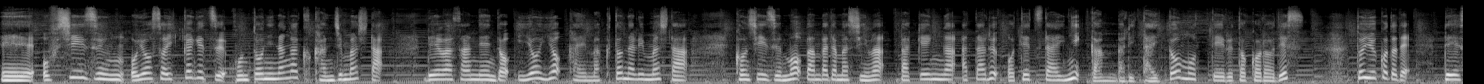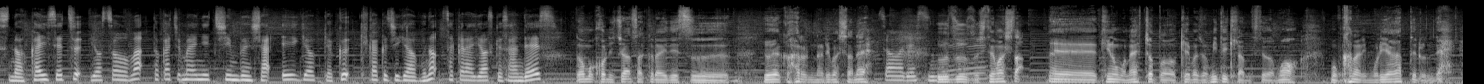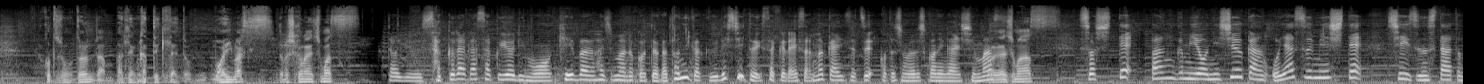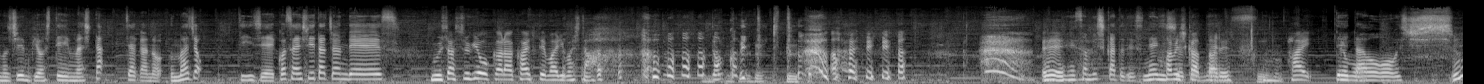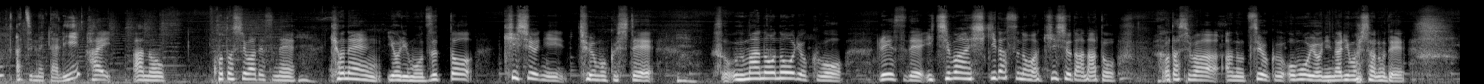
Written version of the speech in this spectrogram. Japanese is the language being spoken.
えーオフシーズンおよそ1ヶ月本当に長く感じました。令和3年度いよいよ開幕となりました。今シーズンもバンバ魂は馬券が当たるお手伝いに頑張りたいと思っているところです。ということでレースの解説予想は十勝毎日新聞社営業局企画事業部の桜井陽介さんです。どうもこんにちは桜井です。ようやく春になりましたね。そうですね。うずうずしてました、えー昨日もねちょっと競馬場見てきたんですけどももうかなり盛り上がってるんで今年もどんどん馬券買っていきたいと思います。よろしくお願いします。という桜が咲くよりも競馬が始まることがとにかく嬉しいという桜井さんの解説今年もよろしくお願いします。お願いします。そして番組を2週間お休みしてシーズンスタートの準備をしていましたジャガの馬女 DJ 小西シータちゃんです。武者修行から帰ってまいりました。どこ行ってきた えね寂しかったですねえ、寂しかったすです。うん。はい。データを。をしん集めたり。はい。あの今年はですね、うん。去年よりもずっと騎手に注目して、そう馬の能力をレースで一番引き出すのは騎手だなと私はあの強く思うようになりましたので、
